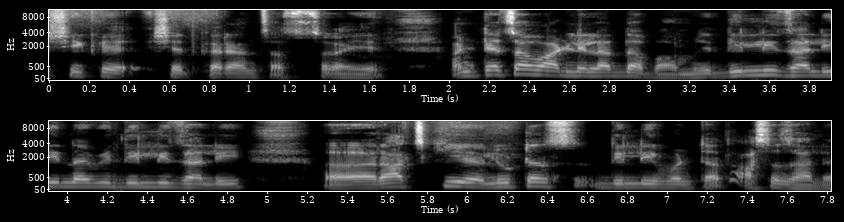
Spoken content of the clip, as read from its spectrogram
शिक शेतकऱ्यांचा सगळा आहे आणि त्याचा वाढलेला दबाव म्हणजे दिल्ली झाली नवी दिल्ली झाली राजकीय ल्युटन्स दिल्ली म्हणतात असं झालं.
